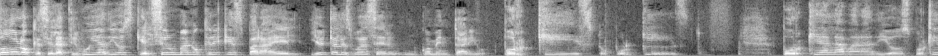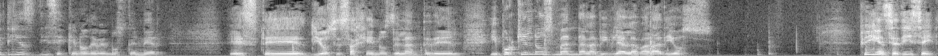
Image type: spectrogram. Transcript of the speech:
Todo lo que se le atribuye a Dios que el ser humano cree que es para él. Y ahorita les voy a hacer un comentario. ¿Por qué esto? ¿Por qué esto? ¿Por qué alabar a Dios? ¿Por qué Dios dice que no debemos tener este, dioses ajenos delante de Él? ¿Y por qué Él nos manda la Biblia a alabar a Dios? Fíjense, dice,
